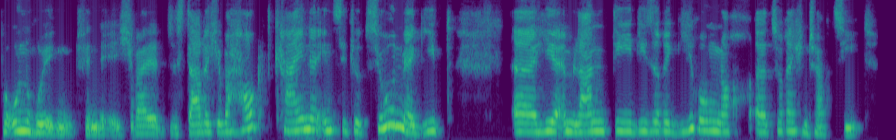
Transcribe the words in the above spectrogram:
beunruhigend, finde ich, weil es dadurch überhaupt keine Institution mehr gibt äh, hier im Land, die diese Regierung noch äh, zur Rechenschaft zieht.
